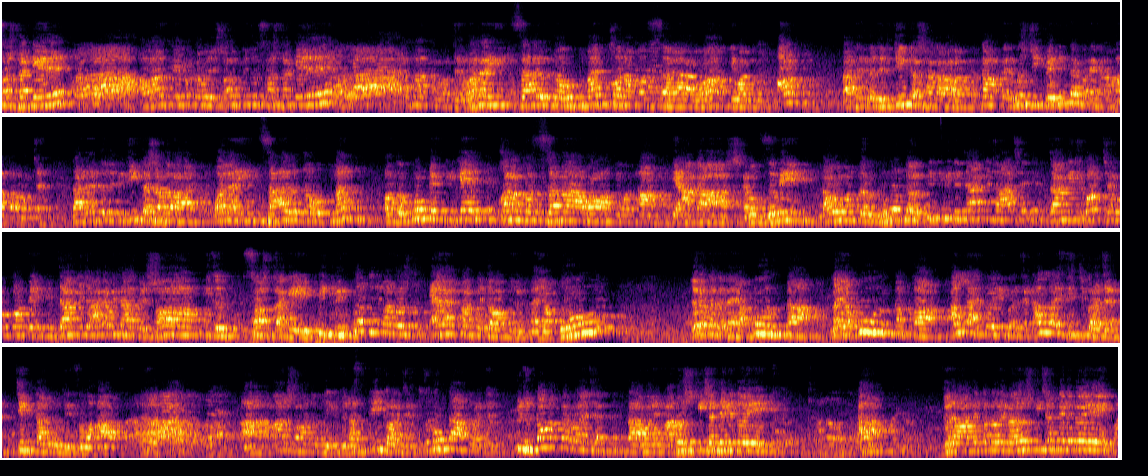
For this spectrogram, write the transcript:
স্রষ্টাকে, আওয়াজ দিয়ে কথা বলি, সবকিছু স্রষ্টাকে। আল্লাহ ওয়ালা ইনসালতাহুম মান খালাকাস সামাওয়াতি ওয়াল আরদ। তাদেরকে যদি জিজ্ঞাসা করা হয়, কাফের মুশরিক বেদিনদার করে কেন আল্লাহ বলছেন? তাদেরকে যদি জিজ্ঞাসা করা হয় ওয়ালা ইনসালতাহুম মান? অত কোন ব্যক্তিকে খলাকাস সামাওয়াতি ওয়াল আকাশ এবং জমিন নবমণ্ডল ভূমণ্ডল পৃথিবীতে যা কিছু আছে, যা কিছু ঘটছে এবং ঘটবে, যা কিছু আগামীতে আসবে, সব কিছু স্রষ্টাকে, পৃথিবীর প্রতিটি মানুষ এক বাক্যে জবাব দেবেন না জগতে লা ইয়াকুলুনা লা ইয়াকুলুনা আল্লাহ তৈরি করেছেন, আল্লাহ সৃষ্টি করেছেন। চিন্তা আর আমার মধ্যে কিছু নাস্তিক রয়েছে কিছু রয়েছে কিছু কাফের রয়েছে তারা বলে, মানুষ কিসের থেকে তৈরি? কথা বলি, মানুষ কিসের থেকে তৈরি?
